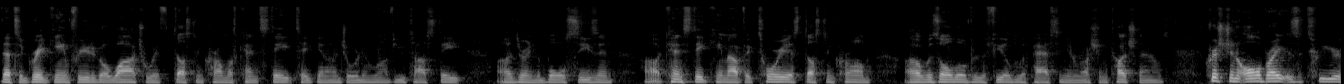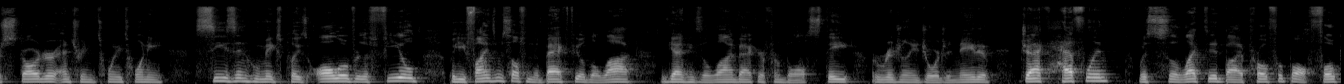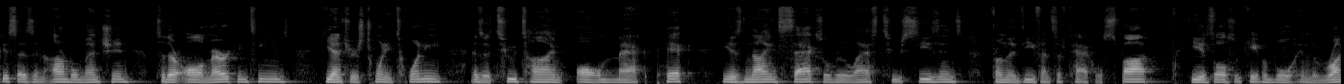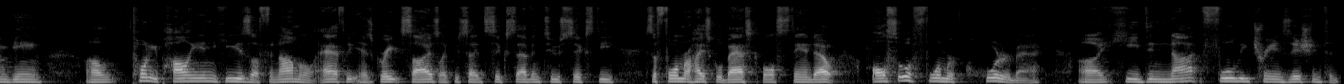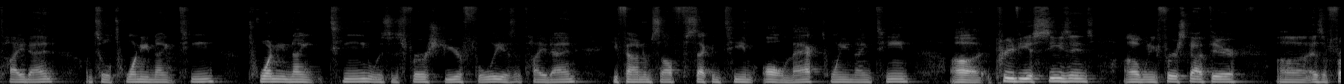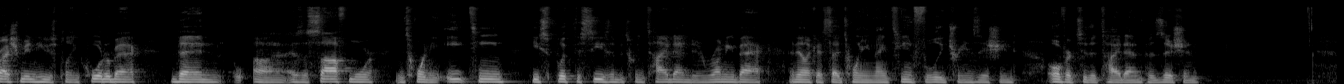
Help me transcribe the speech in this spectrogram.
that's a great game for you to go watch with Dustin Crum of Kent State taking on Jordan Love, Utah State uh, during the bowl season. Uh, Kent State came out victorious. Dustin Crum uh, was all over the field with passing and rushing touchdowns. Christian Albright is a two year starter entering the 2020 season who makes plays all over the field, but he finds himself in the backfield a lot. Again, he's a linebacker from Ball State, originally a Georgia native. Jack Heflin was selected by Pro Football Focus as an honorable mention to their All American teams. He enters 2020 as a two time All MAC pick. He has nine sacks over the last two seasons from the defensive tackle spot. He is also capable in the run game. Uh, Tony Poljan, he's a phenomenal athlete, has great size, like we said, 6'7, 260. He's a former high school basketball standout, also a former quarterback. Uh, he did not fully transition to tight end until 2019. 2019 was his first year fully as a tight end. He found himself second team All MAC 2019. Uh, previous seasons, uh, when he first got there uh, as a freshman, he was playing quarterback. Then, uh, as a sophomore in 2018, he split the season between tight end and running back. And then, like I said, 2019 fully transitioned over to the tight end position.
